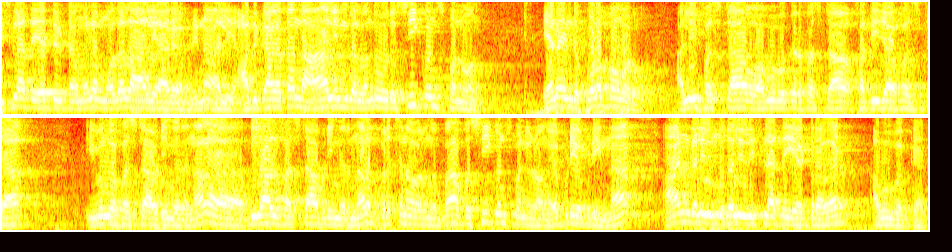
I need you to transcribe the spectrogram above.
இஸ்லாத்தை ஏத்துக்கிட்டவங்கள முதல் ஆள் யார் அப்படின்னா அலி. அதுக்காகத்தான் அந்த ஆலிம்கள் வந்து ஒரு சீக்வன்ஸ் பண்ணுவாங்க. ஏன்னா இந்த குழப்பம் வரும். அலி ஃபஸ்ட்டா அபுபக்கர் ஃபஸ்ட்டா ஹதீஜா ஃபஸ்ட்டா இவங்க ஃபஸ்ட்டா அப்படிங்கிறதுனால பிலால் ஃபஸ்ட்டா அப்படிங்கிறதுனால பிரச்சனை வருங்கப்பா. அப்போ சீக்வன்ஸ் பண்ணிடுவாங்க. எப்படி அப்படின்னா ஆண்களில் முதலில் இஸ்லாத்தை ஏற்றவர் அபுபக்கர்.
